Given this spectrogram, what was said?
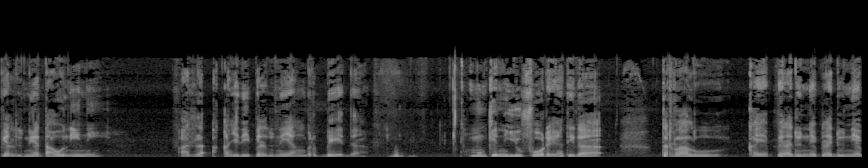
Piala Dunia tahun ini adalah akan jadi Piala Dunia yang berbeda. Mungkin euforianya tidak terlalu kayak Piala Dunia Piala Dunia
